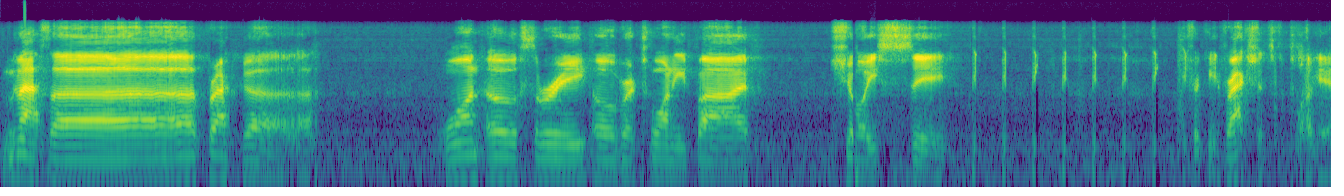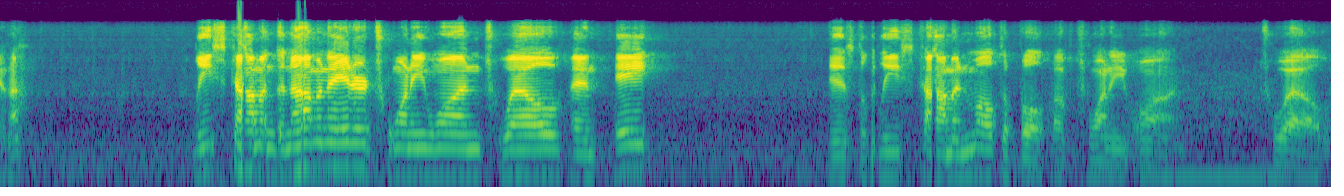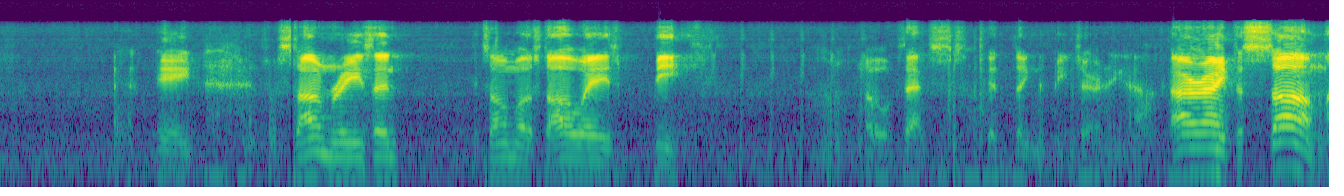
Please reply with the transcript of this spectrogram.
Matha Preka. 103 over 25, choice C. Tricky fractions to plug in, huh? Least common denominator, 21, 12, and 8 is the least common multiple of 21, 12, and 8. And for some reason, it's almost always B. Oh, that's a good thing to be turning out. All right, the sum.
